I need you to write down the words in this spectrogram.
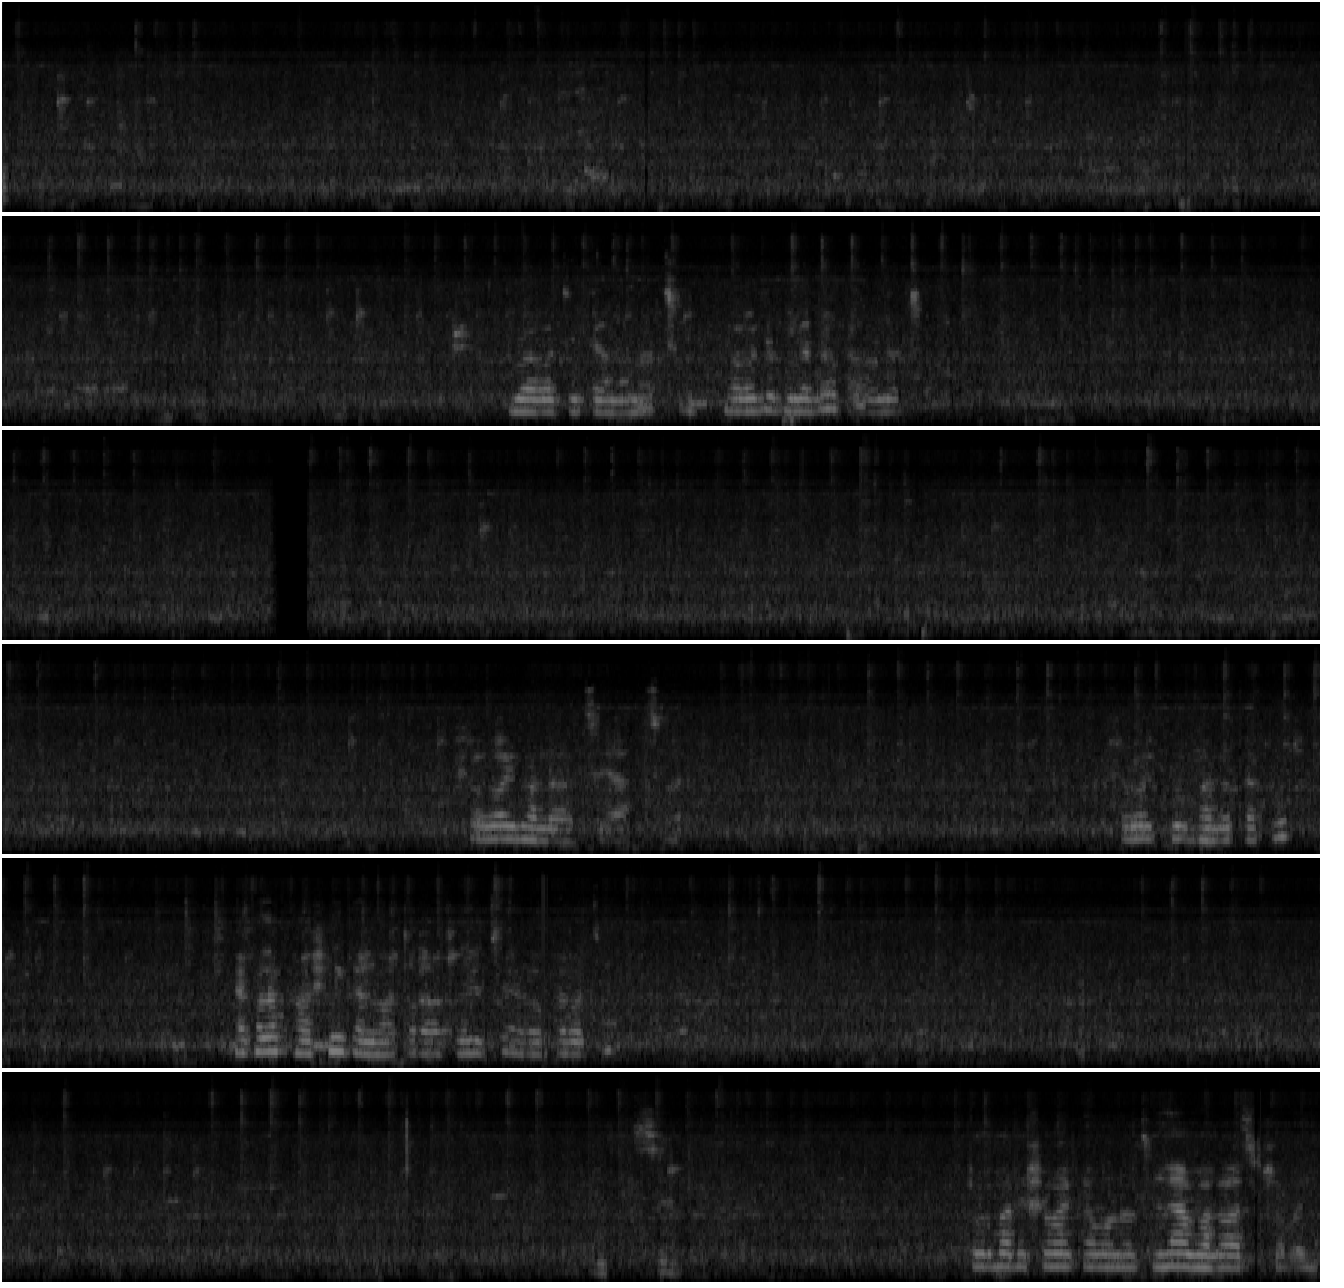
বাবাজি কেমন আছো? বাবাজি বলে দাও কেমন আছো? সবাই ভালো আছে আচ্ছা। সবাই খুব ভালো থাকুক। এখনও খাসনি কেন? এত রাত হয়েছে এগারোটা বাজে। তোর বাড়ির সবাই কেমন আছে? হ্যাঁ ভালো আছে সবাই।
